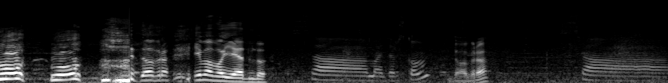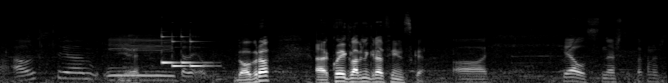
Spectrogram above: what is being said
Dobro, imamo jednu. Sa Mađarskom. Dobro, Sa Austrijom i. Italijom. dobro. Koji je glavni grad Finske? Hels, nešto, tako nešto.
